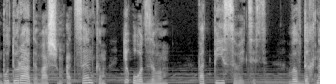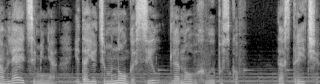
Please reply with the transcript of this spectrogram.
Буду рада вашим оценкам и отзывам. Подписывайтесь, вы вдохновляете меня и даете много сил для новых выпусков. До встречи!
